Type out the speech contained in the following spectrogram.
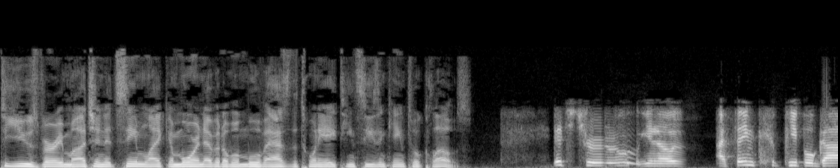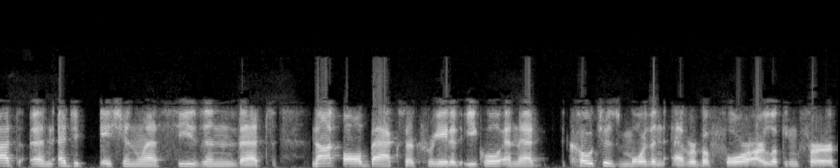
to use very much, and it seemed like a more inevitable move as the 2018 season came to a close. It's true. You know, I think people got an education last season that not all backs are created equal and that coaches more than ever before are looking for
